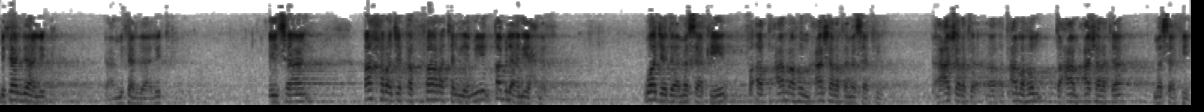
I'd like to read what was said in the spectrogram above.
مثال ذلك يعني مثال ذلك إنسان أخرج كفارة اليمين قبل أن يحلف. وجد مساكين فأطعمهم عشرة مساكين. عشرة أطعمهم طعام عشرة مساكين.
